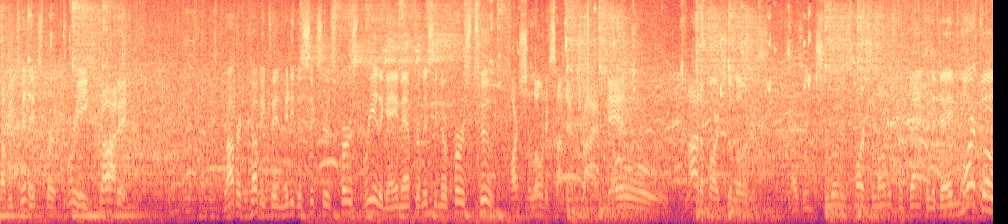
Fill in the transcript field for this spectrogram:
Covington for three. Got it. Robert Covington hitting the Sixers' first three of the game after missing their first two. Marciulionis on that drive, man. Oh. A lot of Marciulionis. As in Sarunas Marciulionis from back in the day. Marco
